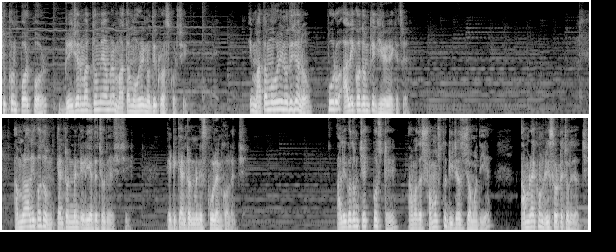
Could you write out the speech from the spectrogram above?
কিছুক্ষণ পর পর ব্রিজের মাধ্যমে আমরা মাতামুহুরী নদী ক্রস করছি। এই মাতামুহুরী নদী যেন পুরো আলীকদমকে ঘিরে রেখেছে। আমরা আলীকদম ক্যান্টনমেন্ট এরিয়াতে চলে এসেছি। এটি cantonment school and college. Alikadam চেকপোস্টে আমাদের সমস্ত ডিটেলস জমা দিয়ে আমরা এখন রিসোর্টে চলে যাচ্ছি।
